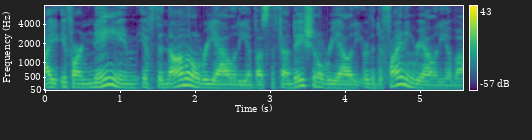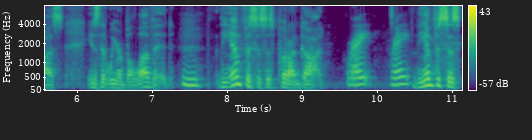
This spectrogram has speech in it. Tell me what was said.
I, if our name, if the nominal reality of us, the foundational reality or the defining reality of us is that we are beloved, mm. the emphasis is put on God. Right right? The emphasis,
